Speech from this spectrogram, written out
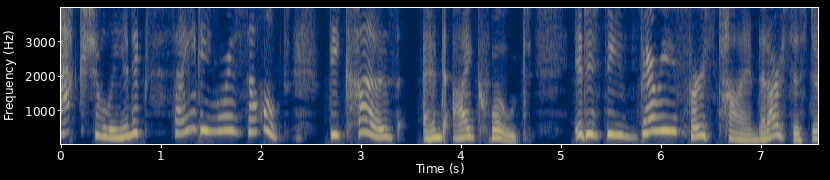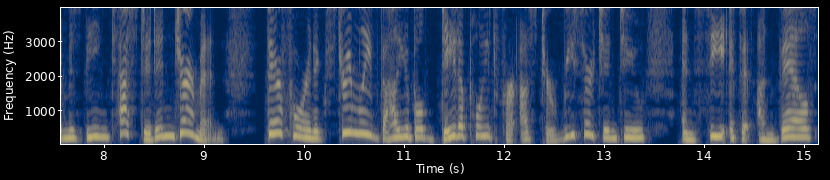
actually an exciting result because, and I quote, it is the very first time that our system is being tested in German, therefore, an extremely valuable data point for us to research into and see if it unveils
